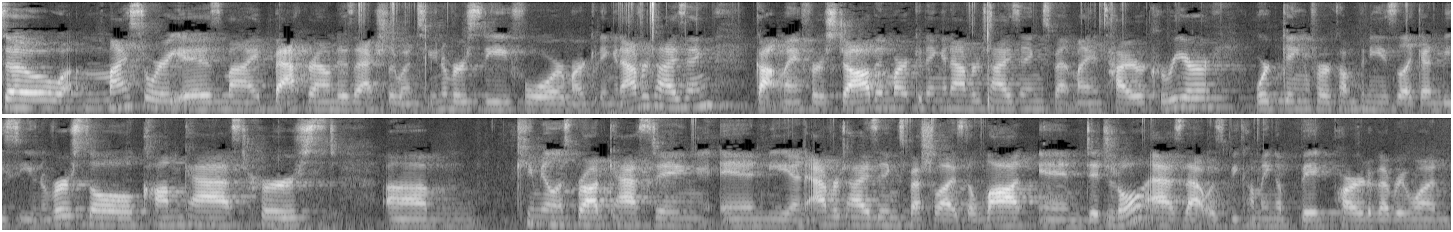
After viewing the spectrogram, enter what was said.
So, my story is my background is I actually went to university for marketing and advertising, got my first job in marketing and advertising, spent my entire career working for companies like NBC Universal, Comcast, Hearst, um, Cumulus Broadcasting in media and advertising, specialized a lot in digital as that was becoming a big part of everyone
